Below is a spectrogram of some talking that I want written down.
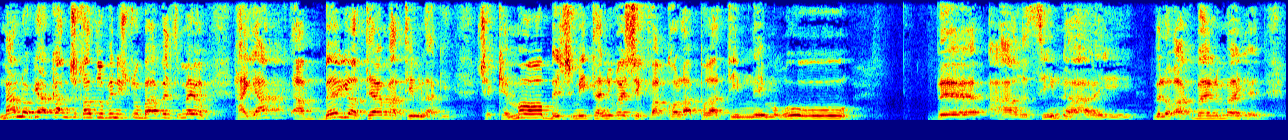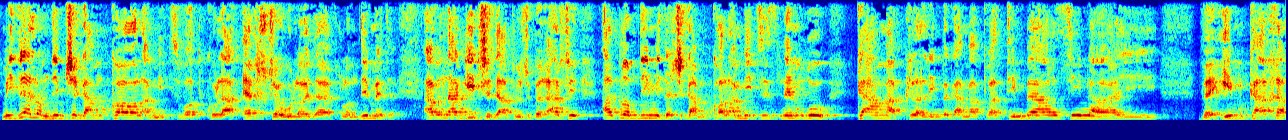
מה נוגע כאן שחזרו ונשנו באבס מיוב? היה הרבה יותר מתאים להגיד שכמו בשמית אני רואה שכבר כל הפרטים נאמרו בהר סיני, ולא רק באלמייד. מזה לומדים שגם כל המצוות כולה איכשהו, לא יודע איך לומדים את זה. אבל נגיד שזה הפירוש ברש"י, אז לומדים מזה שגם כל המצוות נאמרו, גם הכללים וגם הפרטים בהר סיני. ואם ככה,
